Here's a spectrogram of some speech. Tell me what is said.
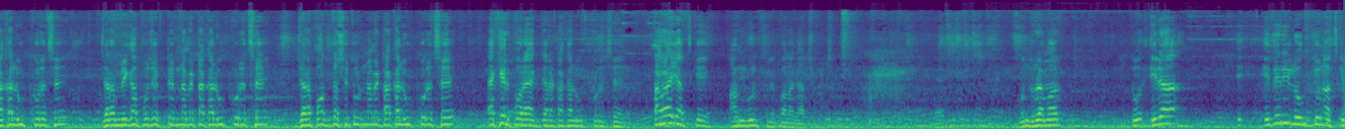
টাকা লুট করেছে, যারা মেগা প্রজেক্টের নামে টাকা লুট করেছে, যারা পদ্মা সেতুর নামে টাকা লুট করেছে, একের পর এক যারা টাকা লুট করেছে, তারাই আজকে আঙ্গুল ফুলে কলা গাছ বন্ধুরা আমার, তো এরা এদেরই লোকজন আজকে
